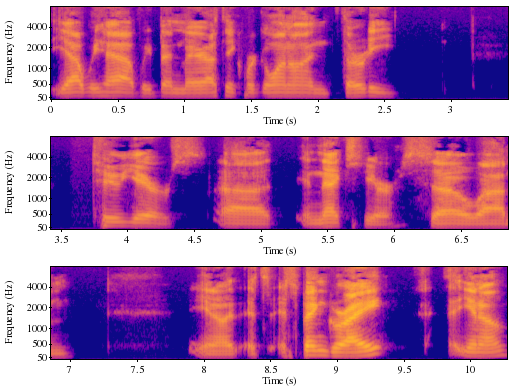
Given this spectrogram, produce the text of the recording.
yeah, we have. We've been married. I think we're going on thirty two years uh, in next year. So um, you know, it's it's been great. You know,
